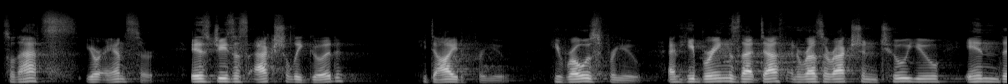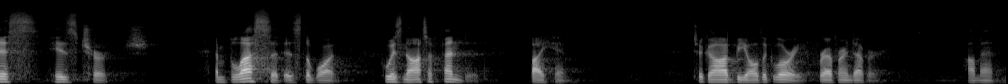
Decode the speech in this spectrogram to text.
So that's your answer is Jesus actually good? He died for you, He rose for you, and He brings that death and resurrection to you in this His church. And blessed is the one who is not offended by Him. To God be all the glory forever and ever. Amen.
